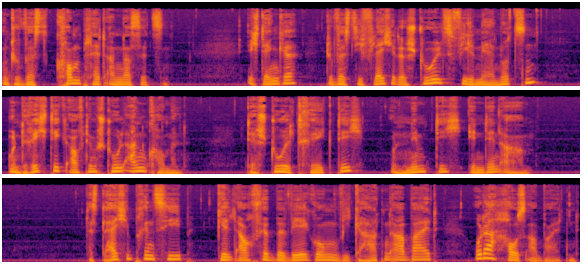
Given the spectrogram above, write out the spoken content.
und du wirst komplett anders sitzen. Ich denke, du wirst die Fläche des Stuhls viel mehr nutzen und richtig auf dem Stuhl ankommen. Der Stuhl trägt dich und nimmt dich in den Arm. Das gleiche Prinzip gilt auch für Bewegungen wie Gartenarbeit oder Hausarbeiten.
